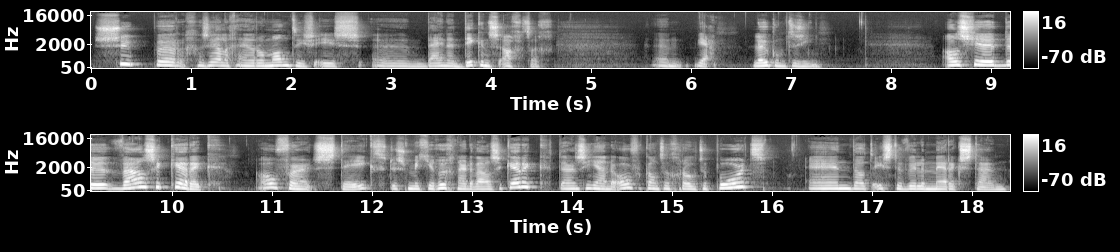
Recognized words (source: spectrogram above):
super gezellig en romantisch is. Uh, bijna Dickensachtig. Uh, ja, leuk om te zien. Als je de Waalse kerk oversteekt, dus met je rug naar de Waalse kerk, daar zie je aan de overkant een grote poort. En dat is de Willem Merkstuin.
